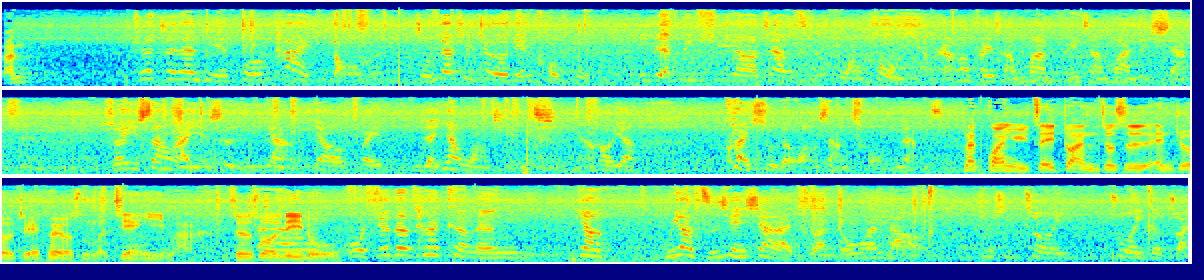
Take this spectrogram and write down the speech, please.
三，我觉得这段斜坡太陡了，走下去就有点恐怖。你人必须要这样子往后仰，然后非常慢、非常慢的下去。所以上来也是一样，要飞人要往前倾，然后要快速的往上冲这样子。那关于这一段，就是 Angel 姐会有什么建议吗？就是说，例如，我觉得他可能要不要直线下来，转个弯道，就是做一做一个转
